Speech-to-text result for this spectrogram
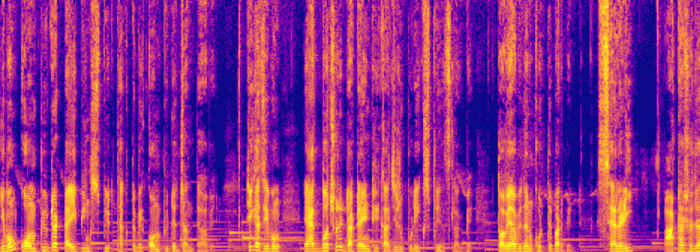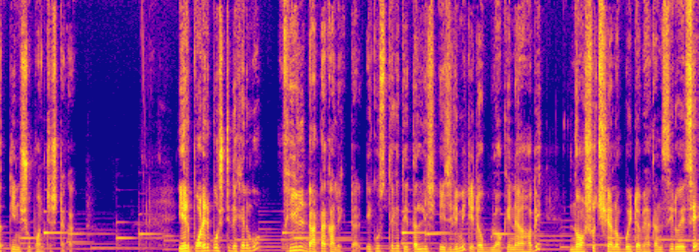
এবং কম্পিউটার টাইপিং স্পিড থাকতে হবে, কম্পিউটার জানতে হবে। ঠিক আছে? এবং এক বছরের ডাটা এন্ট্রি কাজের উপর এক্সপিরিয়েন্স লাগবে। তবে আবেদন করতে পারবেন। স্যালারি আঠাশ হাজার তিনশো পঞ্চাশ টাকা। এর পরের পোস্টটি দেখে নেব। ফিল্ড ডাটা কালেক্টর, একুশ থেকে তেতাল্লিশ এজ লিমিট, এটাও ব্লকে নেওয়া হবে। নশো ছিয়ানব্বইটা ভ্যাকান্সি রয়েছে।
